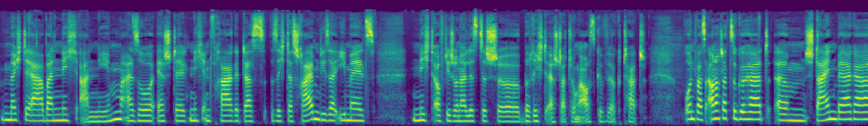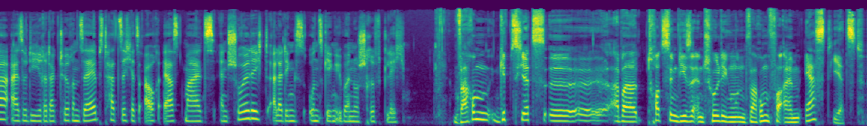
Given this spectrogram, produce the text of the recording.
möchte er aber nicht annehmen. Also er stellt nicht in Frage, dass sich das Schreiben dieser E-Mails nicht auf die journalistische Berichterstattung ausgewirkt hat. Und was auch noch dazu gehört, ähm, Steinberger, also die Redakteurin selbst, hat sich jetzt auch erstmals entschuldigt, allerdings uns gegenüber nur schriftlich. Warum gibt es jetzt äh, aber trotzdem diese Entschuldigung und warum vor allem erst jetzt?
